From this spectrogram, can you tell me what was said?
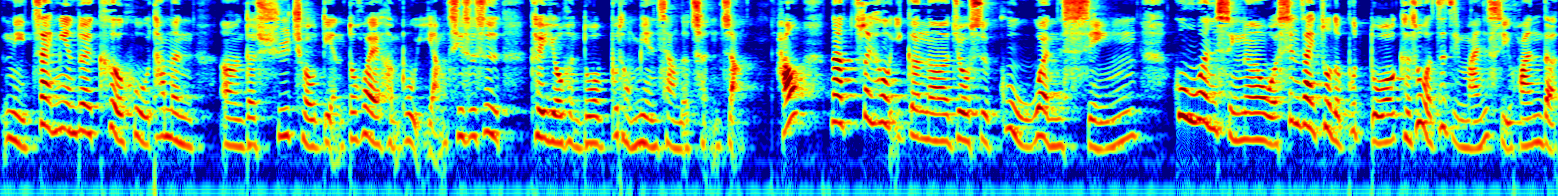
你在面对客户他们嗯的需求点都会很不一样。其实是可以有很多不同面向的成长。好，那最后一个呢，就是顾问型。顾问型呢，我现在做的不多，可是我自己蛮喜欢的。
